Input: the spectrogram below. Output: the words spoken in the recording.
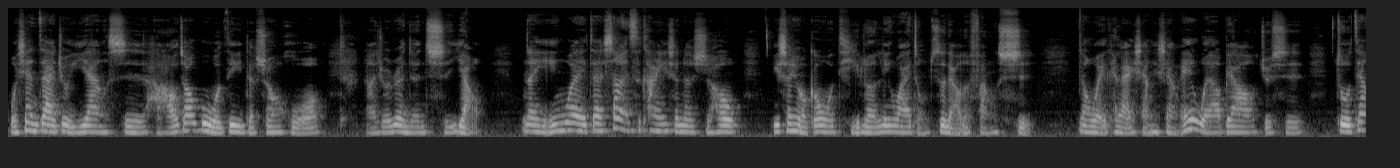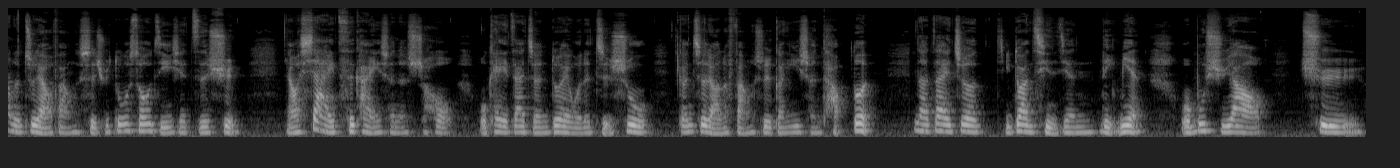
我现在就一样是好好照顾我自己的生活，然后就认真吃药。那也因为在上一次看医生的时候，医生有跟我提了另外一种治疗的方式，那我也可以来想想，诶，我要不要就是做这样的治疗方式，去多收集一些资讯。然后下一次看医生的时候，我可以再针对我的指数跟治疗的方式跟医生讨论。那在这一段期间里面，我不需要去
